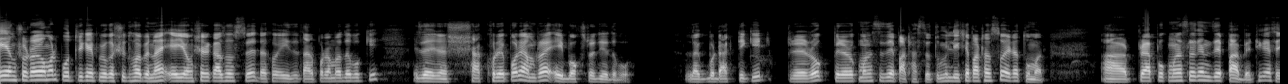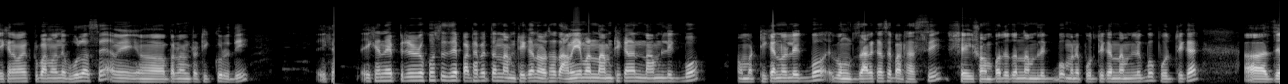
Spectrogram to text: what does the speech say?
এই অংশটাও আমার পত্রিকায় প্রকাশিত হবে না। এই অংশের কাজ হচ্ছে, দেখো, এই যে তারপর আমরা দেবো কি? এই যে স্বাক্ষরের পরে আমরা এই বক্সটা দিয়ে দেবো। লাগবে ডাক টিকিট, প্রেরক প্রেরক মানে যে পাঠাচ্ছে। তুমি লিখে পাঠাচ্ছ, এটা তোমার। আর প্রাপক মানে যে পাবে, ঠিক আছে? এখানে আমার একটু বানানে ভুল আছে, আমি বানানটা ঠিক করে দিই। এখানে প্রেরক হচ্ছে যে পাঠাবে তার নাম ঠিকানা, অর্থাৎ আমি আমার নাম ঠিকানার নাম লিখব, আমার ঠিকানা লিখব এবং যার কাছে পাঠাচ্ছি, সেই সম্পাদকের নাম লিখব মানে পত্রিকার নাম লিখব, পত্রিকার যে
